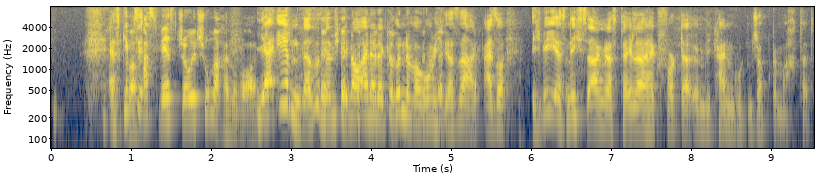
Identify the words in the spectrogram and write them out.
es gibt Aber fast wäre es Joel Schumacher geworden. Ja, eben. Das ist nämlich genau einer der Gründe, warum ich das sage. Also, ich will jetzt nicht sagen, dass Taylor Hackford da irgendwie keinen guten Job gemacht hat.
